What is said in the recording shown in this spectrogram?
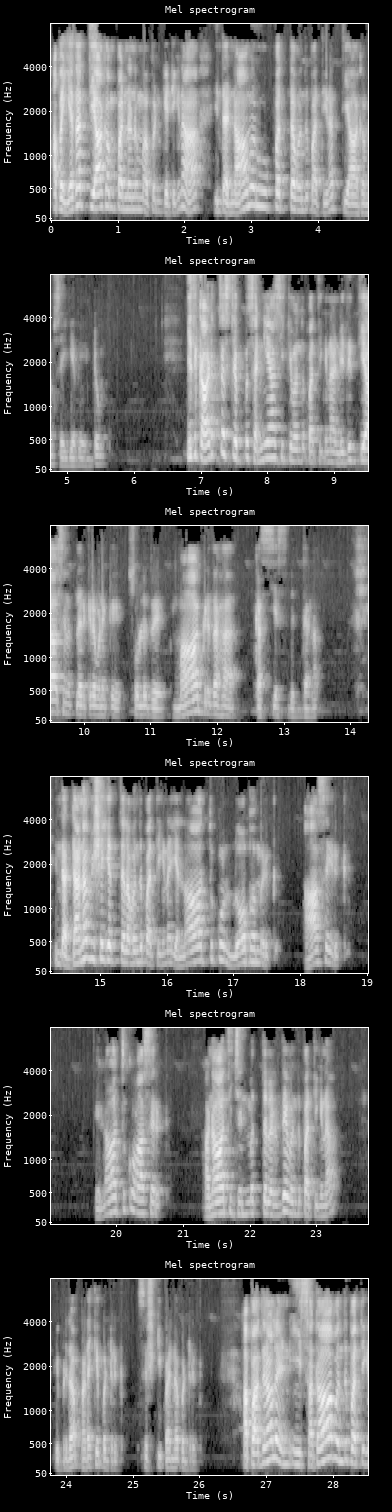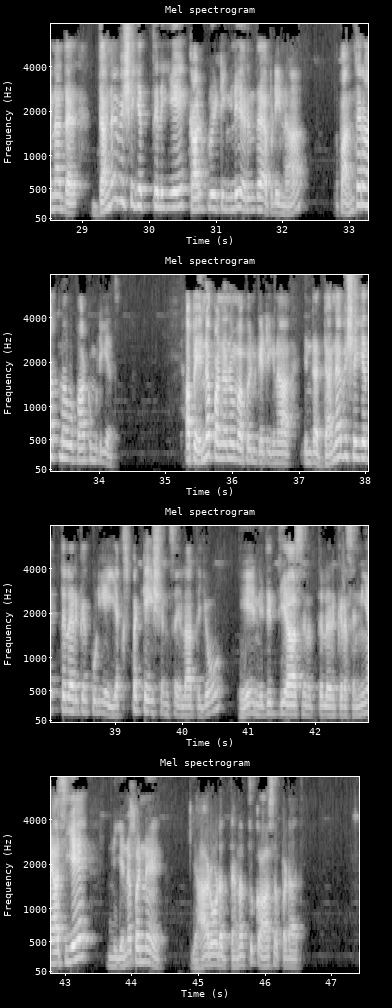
அப்ப எதை தியாகம் பண்ணணும் அப்படின்னு கேட்டீங்கன்னா இந்த நாம ரூபத்தை வந்து பாத்தீங்கன்னா தியாகம் செய்ய வேண்டும். இதுக்கு அடுத்த ஸ்டெப் சன்னியாசிக்கு வந்து பாத்தீங்கன்னா நிதித்தியாசனத்துல இருக்கிறவனுக்கு சொல்லுது மாகிருதக கஸ்யஸ் வித்தனா. இந்த தன விஷயத்துல வந்து பாத்தீங்கன்னா எல்லாத்துக்கும் லோபம் இருக்கு ஆசை இருக்கு. எல்லாத்துக்கும் ஆசை இருக்கு. அனாதி ஜென்மத்துல இருந்தே வந்து பாத்தீங்கன்னா இப்படிதான் படைக்கப்பட்டிருக்கு சிருஷ்டி பண்ணப்பட்டிருக்கு. அப்ப அதனால நீ சதா வந்து பாத்தீங்கன்னா இந்த தன விஷயத்திலேயே கால்குலேட்டிங்லயே இருந்த அப்படின்னா அப்ப அந்தராத்மாவை பார்க்க முடியாது. அப்ப என்ன பண்ணணும் அப்படின்னு கேட்டீங்கன்னா இந்த தன விஷயத்துல இருக்கக்கூடிய எக்ஸ்பெக்டேஷன்ஸ் எல்லாத்தையும் ஏ நிதித்தியாசனத்துல இருக்கிற சன்னியாசியே நீ என்ன பண்ணு? யாரோட தனத்துக்கும் ஆசைப்படாது.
